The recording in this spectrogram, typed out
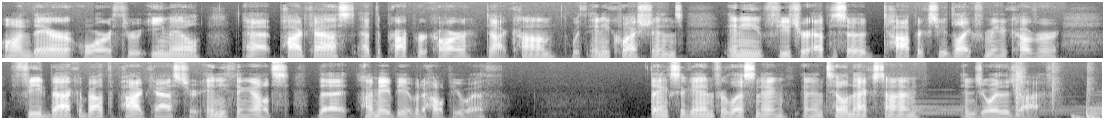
on there or through email at podcast at thepropercar.com with any questions any future episode topics you'd like for me to cover, feedback about the podcast, or anything else that I may be able to help you with. Thanks again for listening, and until next time, enjoy the drive.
